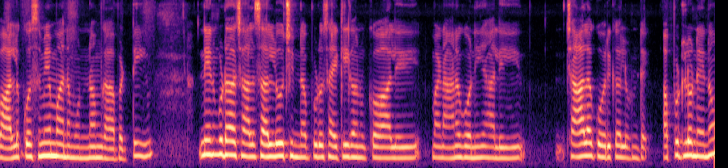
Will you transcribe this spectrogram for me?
వాళ్ళ కోసమే మనం ఉన్నాం కాబట్టి నేను కూడా చాలాసార్లు చిన్నప్పుడు సైకిల్ కొనుక్కోవాలి మా నాన్న కొనియాలి చాలా కోరికలు ఉంటాయి. అప్పట్లో నేను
